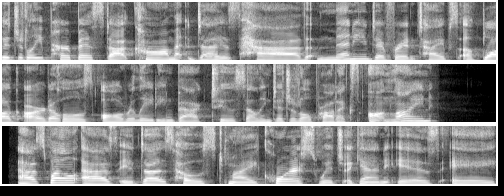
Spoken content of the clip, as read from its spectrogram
digitallypurposed.com does have many different types of blog articles, all relating back to selling digital products online as well as it does host my course, which again is a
